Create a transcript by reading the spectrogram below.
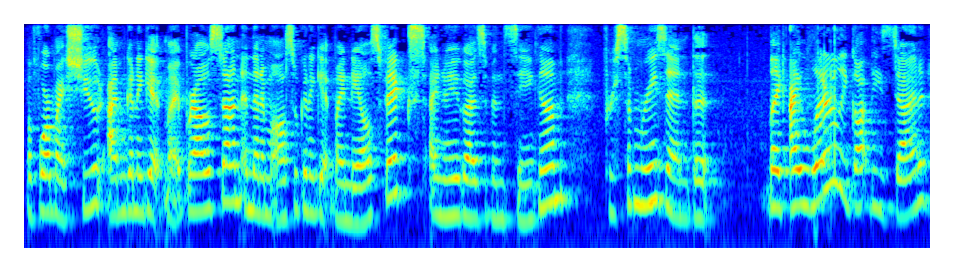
before my shoot. I'm gonna get my brows done and then I'm also gonna get my nails fixed. I know you guys have been seeing them. For some reason, that like I literally got these done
